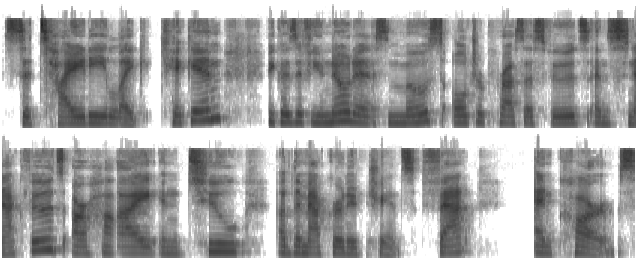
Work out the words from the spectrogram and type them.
satiety like kick in. Because if you notice, most ultra processed foods and snack foods are high in two of the macronutrients fat and carbs,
